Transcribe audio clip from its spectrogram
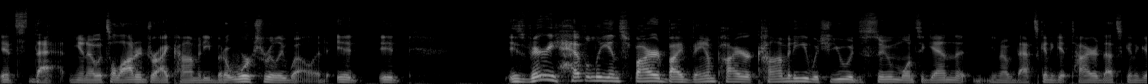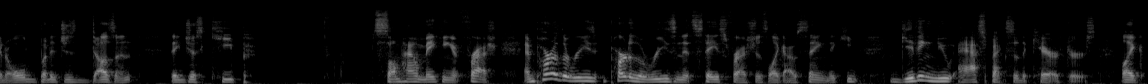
it's that. You know, it's a lot of dry comedy, but it works really well. It it it is very heavily inspired by vampire comedy, which you would assume once again that you know that's going to get tired, that's going to get old, but it just doesn't. They just keep somehow making it fresh. And part of the reason part of the reason it stays fresh is like I was saying, they keep giving new aspects of the characters. Like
